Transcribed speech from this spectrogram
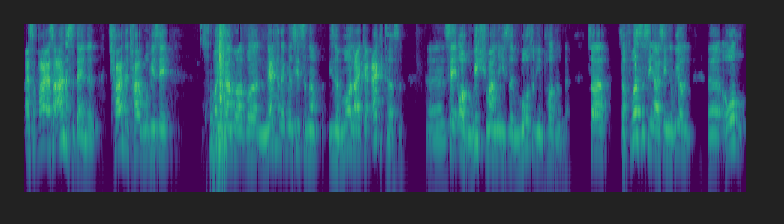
as far as I understand, China, China will be say, for example, for national immune system is more like actors, uh, say, oh, which one is most important. So the first thing I think we all, uh, all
